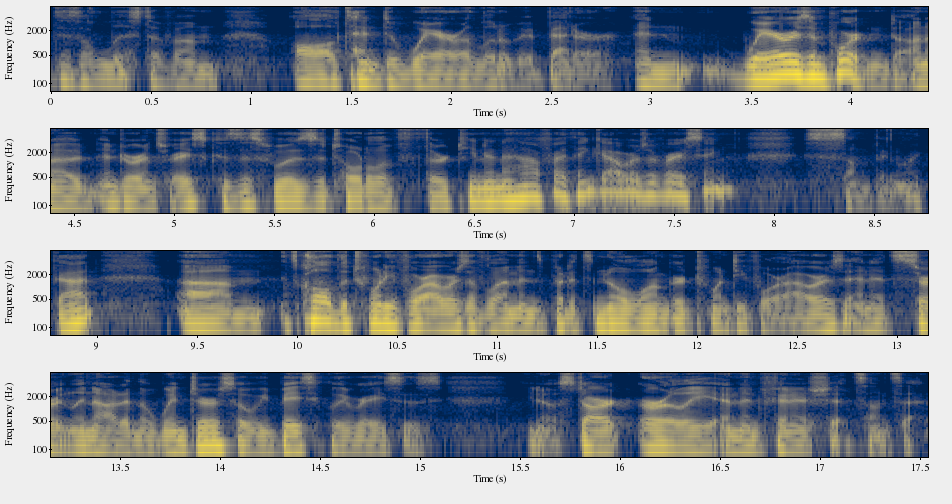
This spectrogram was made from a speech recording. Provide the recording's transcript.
there's a list of them, all tend to wear a little bit better. And wear is important on an endurance race because this was a total of 13 and a half, I think, hours of racing, something like that. Um, it's called the 24 hours of lemons, but it's no longer 24 hours. And it's certainly not in the winter. So we basically races, you know, start early and then finish at sunset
